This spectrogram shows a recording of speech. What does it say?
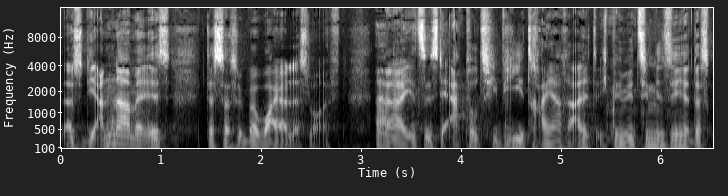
Also die Annahme ja. ist, dass das über Wireless läuft. Ja. Äh, jetzt ist der Apple TV drei Jahre alt. Ich bin mir ziemlich sicher, dass,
